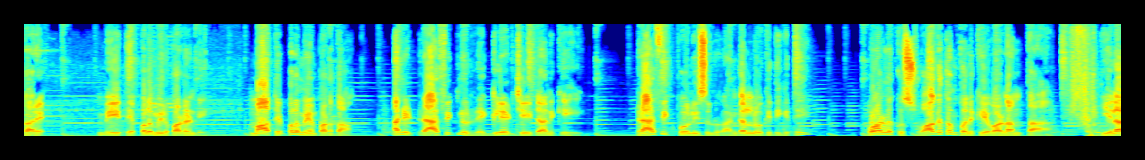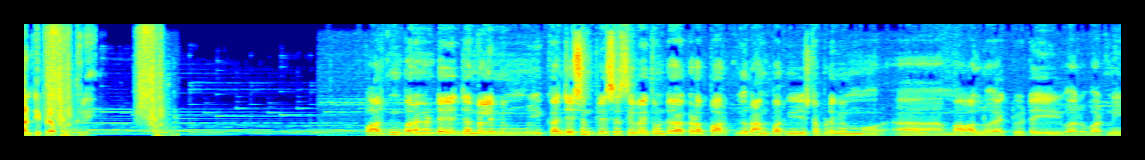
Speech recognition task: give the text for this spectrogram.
సరే మీ తిప్పలు మీరు పడండి. మా తిప్పలు మేం పడతాం. అని ట్రాఫిక్ను రెగ్యులేట్ చేయటానికి ట్రాఫిక్ పోలీసులు రంగంలోకి దిగితే వాళ్ళకు స్వాగతం పలికే వాళ్ళంతా ఇలాంటి ప్రబుద్ధులే పార్కింగ్ పరంగా అంటే జనరల్లీ మేము ఈ కంజెషన్ ప్లేసెస్ ఏవైతే ఉంటాయో అక్కడ పార్క్ రాంగ్ పార్కింగ్ చేసినప్పుడే మేము మా వాళ్ళు యాక్టివేట్ అయ్యి వాళ్ళు వాటిని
